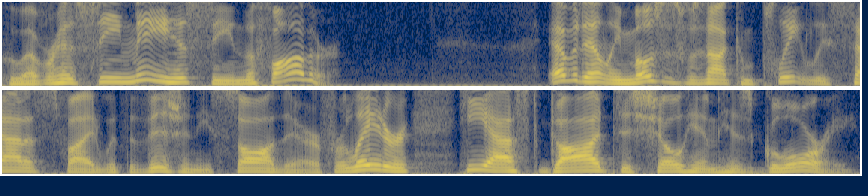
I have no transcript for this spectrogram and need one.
Whoever has seen me has seen the Father. Evidently, Moses was not completely satisfied with the vision he saw there, for later he asked God to show him his glory.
